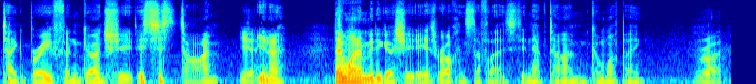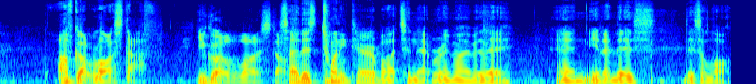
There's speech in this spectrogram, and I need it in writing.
take a brief and go and shoot. It's just time. Yeah. You know, they wanted me to go shoot Ayers Rock and stuff like that. Just didn't have time. Commonwealth Bank. Right. I've got a lot of stuff. You've got a lot of stuff. So there's 20 terabytes in that room over there, and you know there's there's a lot.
